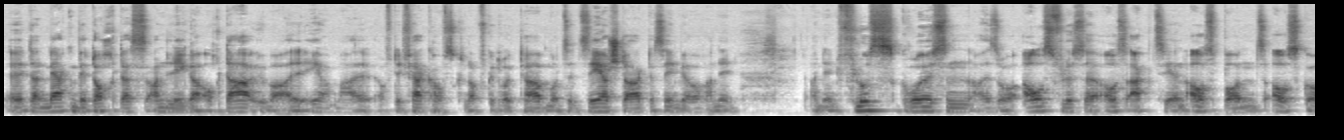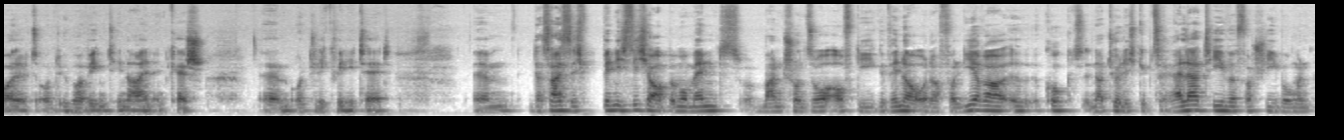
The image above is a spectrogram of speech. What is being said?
äh, dann merken wir doch, dass Anleger auch da überall eher mal auf den Verkaufsknopf gedrückt haben und sind sehr stark, das sehen wir auch an den, an den Flussgrößen, also Ausflüsse aus Aktien, aus Bonds, aus Gold und überwiegend hinein in Cash ähm, und Liquidität. Ähm, das heißt, ich bin nicht sicher, ob im Moment man schon so auf die Gewinner oder Verlierer äh, guckt. Natürlich gibt es relative Verschiebungen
